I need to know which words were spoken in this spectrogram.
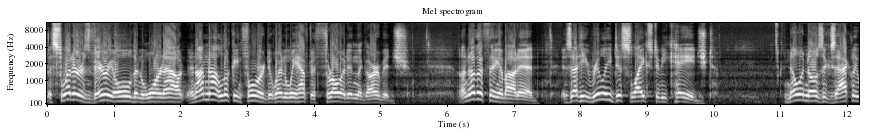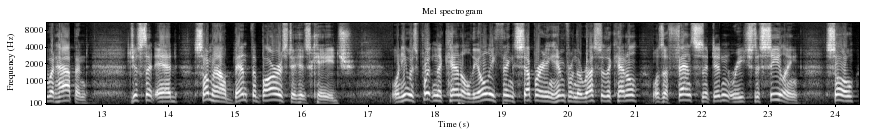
The sweater is very old and worn out, and I'm not looking forward to when we have to throw it in the garbage. Another thing about Ed is that he really dislikes to be caged. No one knows exactly what happened, just that Ed somehow bent the bars to his cage. When he was put in the kennel, the only thing separating him from the rest of the kennel was a fence that didn't reach the ceiling. So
